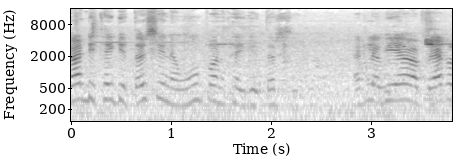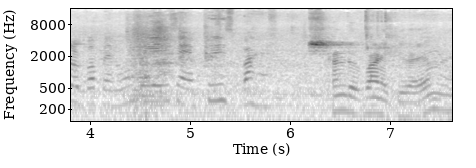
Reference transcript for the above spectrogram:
ગાડી થઈ ગઈ તરસી ને હું પણ થઈ ગઈ તરસી. એટલે બી એવા પેટ્રોલ પપે ને હું બી એવી છે ફ્રીજ પાસે ઠંડુ પાણી પીવાય એમ ને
